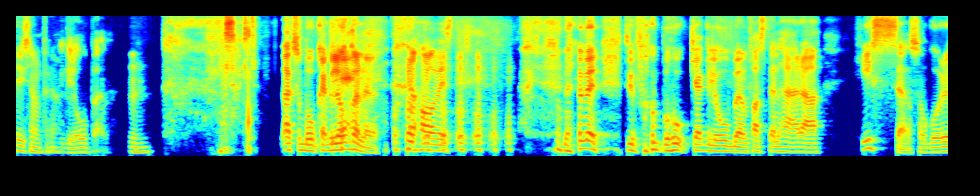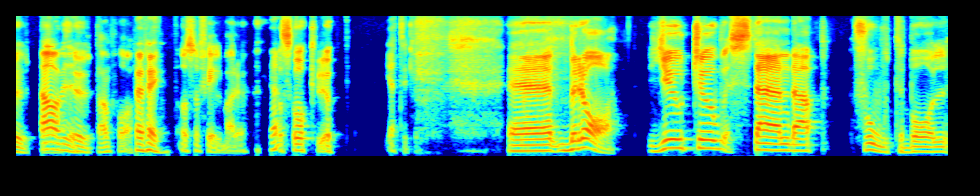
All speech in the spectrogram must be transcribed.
Till exempel. Globen. Mm. Exakt. Dags att boka Globen nu. ja, visst. Nej, men du får boka Globen fast den här äh, hissen som går ut Ja, utanpå. Perfekt. Och så filmar du. Ja. Och så åker du upp. Jättekul. Eh, bra. YouTube, stand-up, fotboll.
